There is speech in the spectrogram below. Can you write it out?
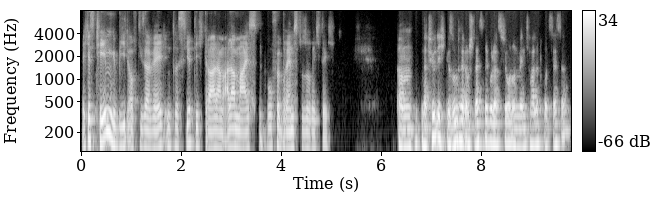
welches Themengebiet auf dieser Welt interessiert dich gerade am allermeisten? Wofür brennst du so richtig? Ähm, natürlich Gesundheit und Stressregulation und mentale Prozesse.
